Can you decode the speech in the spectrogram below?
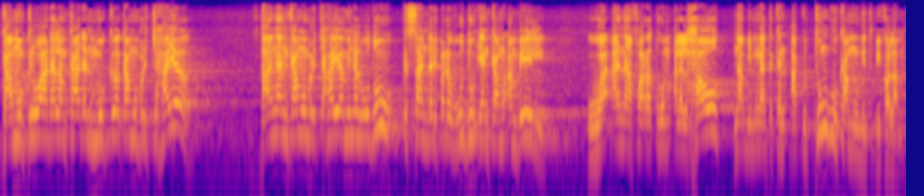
Kamu keluar dalam keadaan muka kamu bercahaya tangan kamu bercahaya minal wudu kesan daripada wudu yang kamu ambil. Wa ana faratuhum alal haud nabi mengatakan aku tunggu kamu di tepi kolam.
